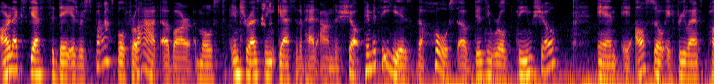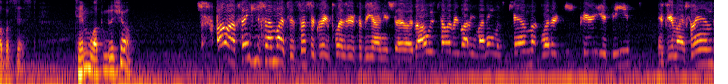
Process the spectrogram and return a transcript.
Our next guest today is responsible for a lot of our most interesting guests that I've had on the show. Timothy, he is the host of Disney World Theme Show and a, also a freelance publicist. Tim, welcome to the show. Oh, thank you so much. It's such a great pleasure to be on your show. As I always tell everybody, my name is Tim, letter E, period D. If you're my friend,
